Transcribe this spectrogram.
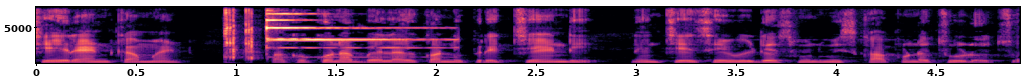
share and comment పక్కకున్న బెల్ ఐకాన్ని ప్రెస్ చేయండి. నేను చేసే వీడియోస్ మీరు మిస్ కాకుండా చూడొచ్చు.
